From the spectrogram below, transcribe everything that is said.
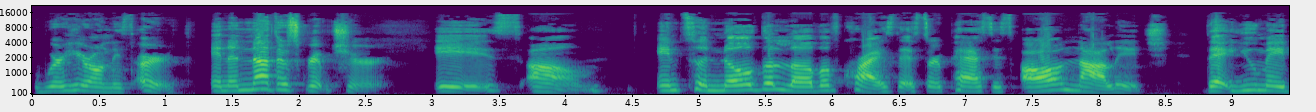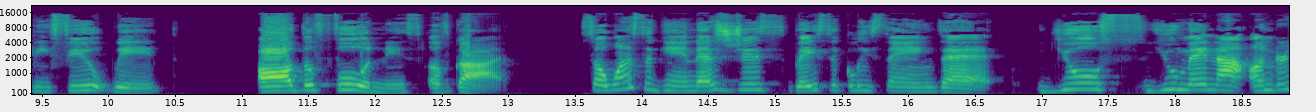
we're here on this earth. And another scripture is, um, and to know the love of Christ that surpasses all knowledge, that you may be filled with all the fullness of God. So once again, that's just basically saying that you'll you may not under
